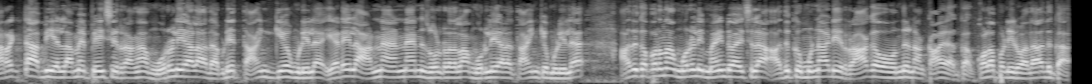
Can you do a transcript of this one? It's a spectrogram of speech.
கரெக்டாக அபி எல்லாமே பேசிடுறாங்க. முரளியால் அதை அப்படியே தாங்கிக்கவே முடியல. இடையில அண்ணன் அண்ணன்னு சொல்கிறதெல்லாம் முரளியால் தாங்கிக்க முடியல. அதுக்கப்புறம் தான் முரளி மைண்ட் வாய்ஸில் அதுக்கு முன்னாடி ராகவை வந்து நான் கா கொலை பண்ணிடுவேன் அதாவது க-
